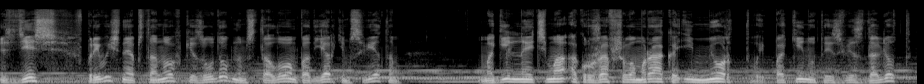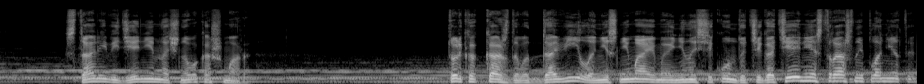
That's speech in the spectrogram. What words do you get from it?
Здесь, привычной обстановке, за удобным столом, под ярким светом, могильная тьма окружавшего мрака и мертвый, покинутый звездолет стали видением ночного кошмара. Только каждого давило неснимаемое ни на секунду тяготение страшной планеты,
